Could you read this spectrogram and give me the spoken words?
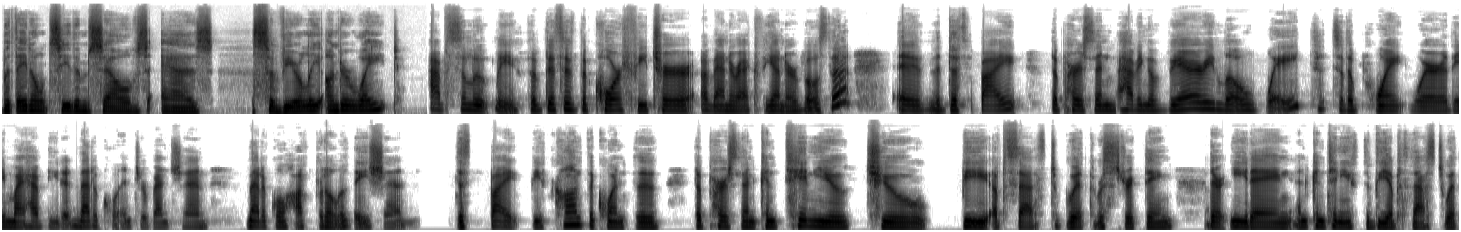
but they don't see themselves as severely underweight? Absolutely. So this is the core feature of anorexia nervosa eh, is that despite the person having a very low weight to the point where they might have needed medical intervention, medical hospitalization, despite these consequences, the person continues to be obsessed with restricting their eating and continues to be obsessed with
